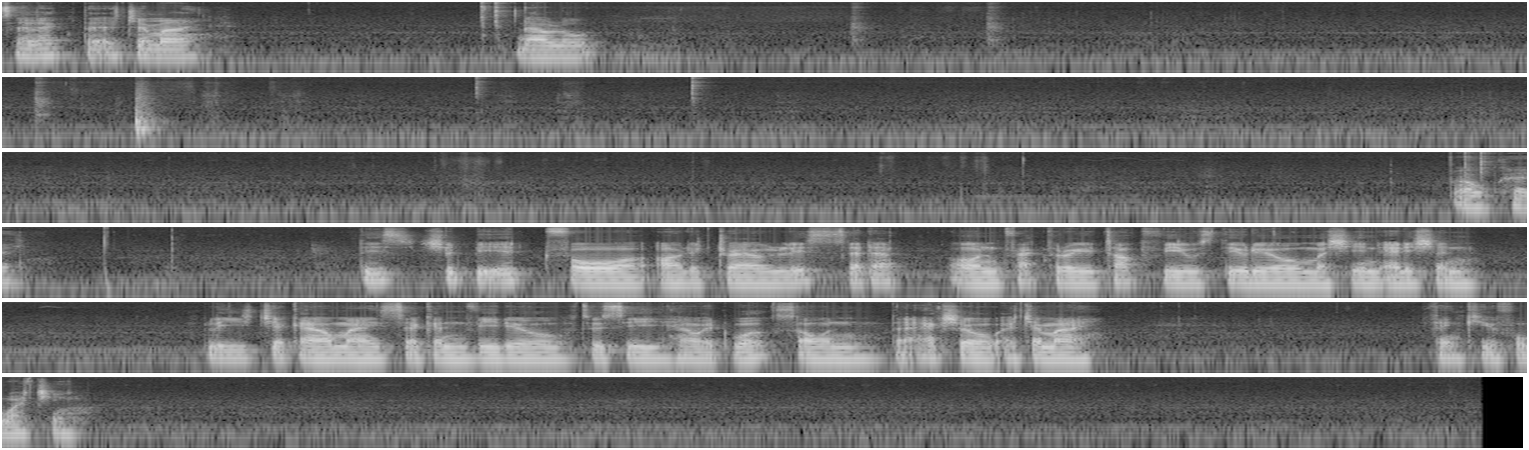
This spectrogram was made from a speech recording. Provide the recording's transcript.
Select the HMI download. Okay. This should be it for audit trail list setup on FactoryTalk View Studio Machine Edition. Please check out my second video to see how it works on the actual HMI. Thank you for watching.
